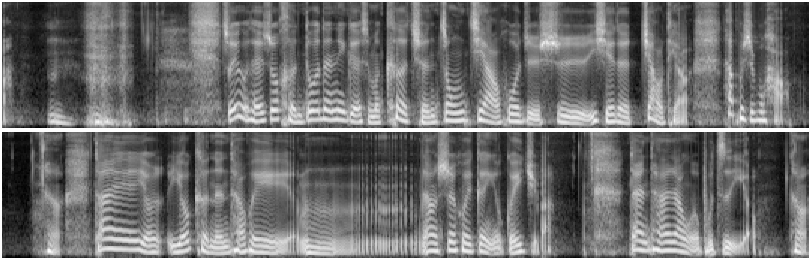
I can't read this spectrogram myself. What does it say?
吧？嗯，所以我才说很多的那个什么课程、宗教或者是一些的教条，它不是不好，哈，它有有可能它会嗯。让社会更有规矩吧，但它让我不自由。好，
